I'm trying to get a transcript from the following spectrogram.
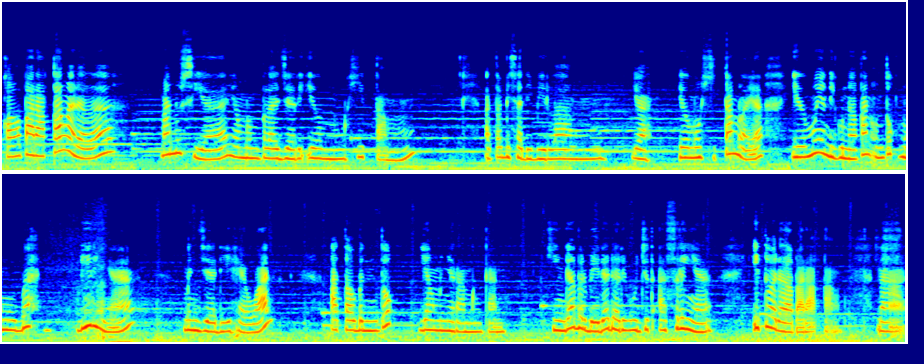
Kalau parakang adalah manusia yang mempelajari ilmu hitam atau bisa dibilang ya ilmu hitam lah ya, ilmu yang digunakan untuk mengubah dirinya menjadi hewan atau bentuk yang menyeramkan hingga berbeda dari wujud aslinya. Itu adalah parakang. Nah,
